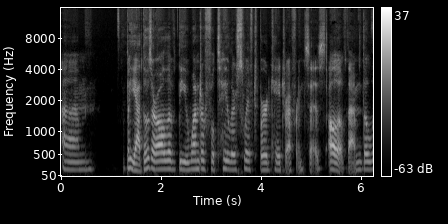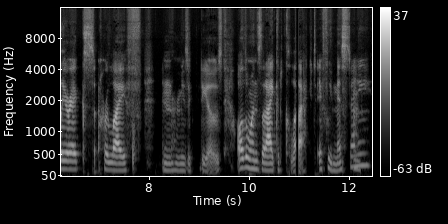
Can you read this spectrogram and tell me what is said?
Um, but yeah, those are all of the wonderful Taylor Swift birdcage references. All of them. The lyrics, her life, and her music videos. All the ones that I could collect. If we missed Mm. any,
